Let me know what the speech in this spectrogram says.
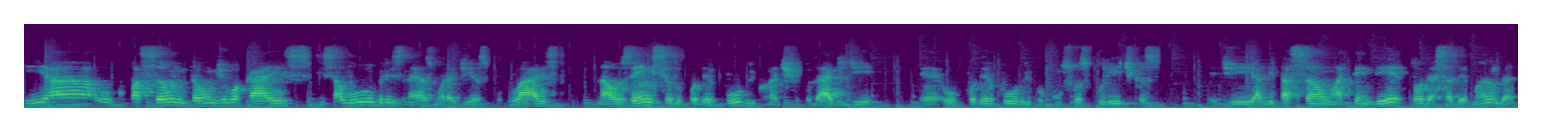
e a ocupação então de locais insalubres, né, as moradias populares, na ausência do poder público, na dificuldade de é, o poder público com suas políticas de habitação atender toda essa demanda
